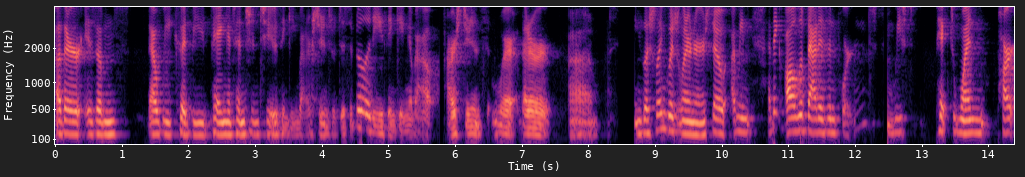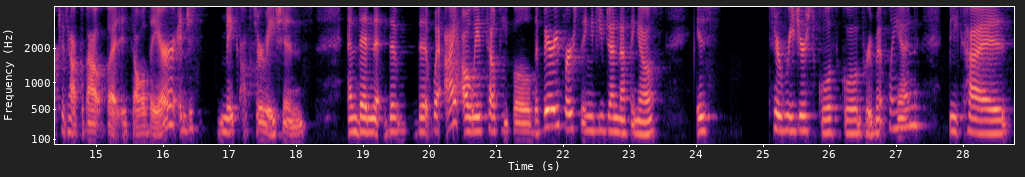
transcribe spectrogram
other isms that we could be paying attention to, thinking about our students with disability, thinking about our students where that are um, English language learners. So, I mean, I think all of that is important. We've picked one part to talk about, but it's all there, and just make observations And then the the what I always tell people, the very first thing if you've done nothing else is to read your school school improvement plan because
